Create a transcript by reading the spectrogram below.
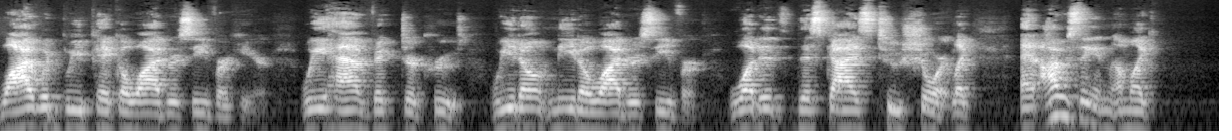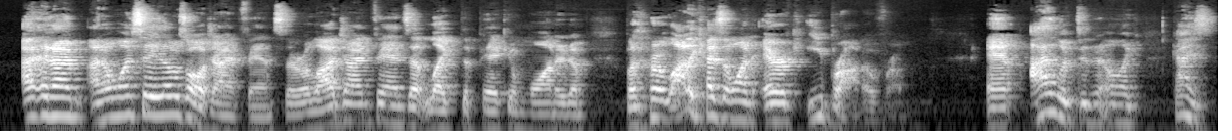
why would we pick a wide receiver here? We have Victor Cruz. We don't need a wide receiver. What is this guy's too short? Like, and I was thinking, I'm like, and I'm, I don't want to say that was all Giant fans. There were a lot of Giant fans that liked the pick and wanted him, but there are a lot of guys that want Eric Ebron over him. And I looked at it and I'm like, guys,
